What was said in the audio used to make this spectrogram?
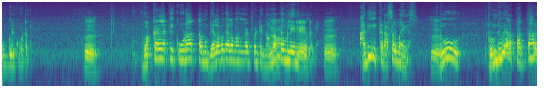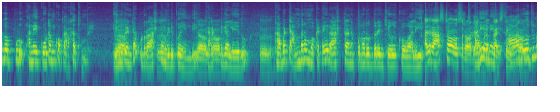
ముగ్గురి కూటమి. ఒకళ్ళకి కూడా తాము గెలవగలమన్నటువంటి నమ్మకం లేని కూటమి. అది ఇక్కడ అసలు మైనస్. ఇప్పుడు రెండు వేల పద్నాలుగు అప్పుడు అనే కూటమికి ఒక అర్హత ఉంది. ఎందుకంటే అప్పుడు రాష్ట్రం విడిపోయింది కరెక్ట్గా లేదు. కాబట్టి అందరం ఒకటే రాష్ట్రాన్ని పునరుద్ధరించుకోవాలి అది రాష్ట్రం అవసరం అది అనేది. ఆ రోజున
